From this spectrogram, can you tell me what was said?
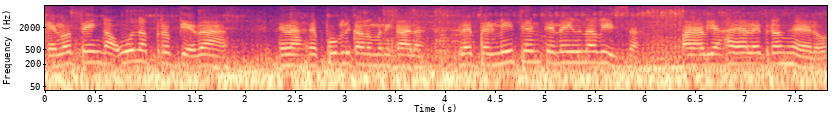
que no tenga una propiedad en la República Dominicana le permiten tener una visa para viajar al extranjero.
